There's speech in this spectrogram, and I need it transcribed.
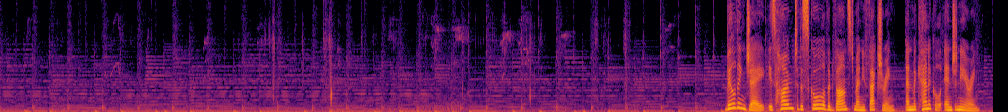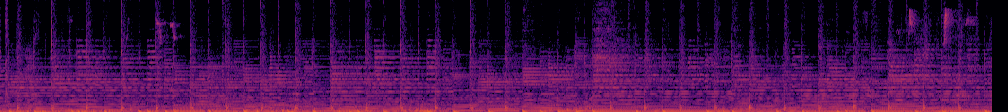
Building J is home to the School of Advanced Manufacturing and Mechanical Engineering.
